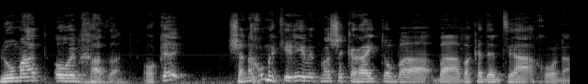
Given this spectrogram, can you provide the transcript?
לעומת אורן חזן, אוקיי? שאנחנו מכירים את מה שקרה איתו ב- ב- בקדנציה האחרונה.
